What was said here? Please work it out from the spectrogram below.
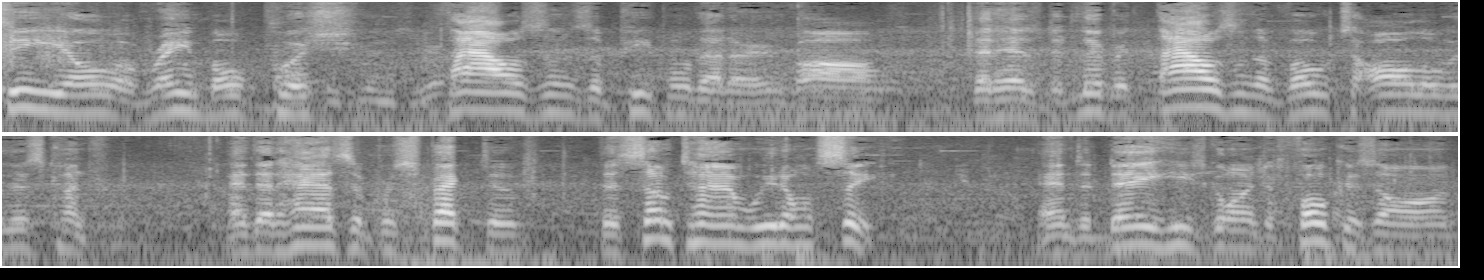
CEO of Rainbow Push, thousands of people that are involved, that has delivered thousands of votes all over this country and that has a perspective that sometimes we don't see. And today he's going to focus on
